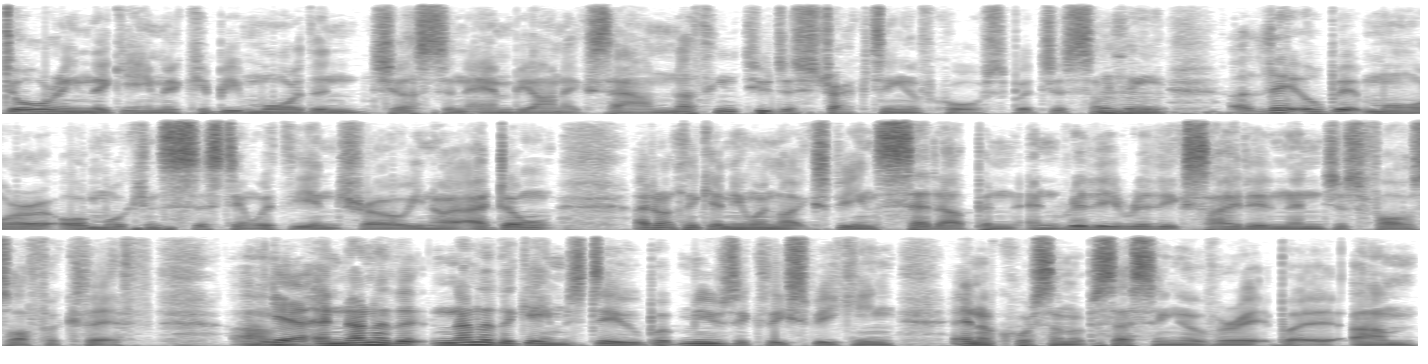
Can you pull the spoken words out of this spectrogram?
during the game it could be more than just an ambionic sound nothing too distracting of course but just something mm-hmm. a little bit more or more consistent with the intro you know i don't i don't think anyone likes being set up and, and really really excited and then just falls off a cliff um, yeah. and none of the none of the games do but musically speaking and of course i'm obsessing over it but um,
